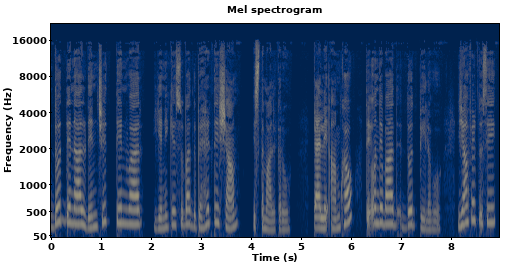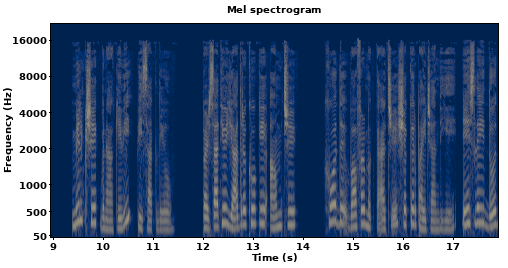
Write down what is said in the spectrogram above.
ਦੁੱਧ ਦੇ ਨਾਲ ਦਿਨ 'ਚ ਤਿੰਨ ਵਾਰ, ਯਾਨੀ ਕਿ ਸਵੇਰ ਦੁਪਹਿਰ ਤੇ ਸ਼ਾਮ ਇਸਤੇਮਾਲ ਕਰੋ। ਪਹਿਲੇ ਆਮ ਖਾਓ ਤੇ ਉਹਦੇ ਬਾਅਦ ਦੁੱਧ ਪੀ ਲਵੋ ਜਾਂ ਫਿਰ ਤੁਸੀਂ ਮਿਲਕ ਸ਼ੇਕ ਬਣਾ ਕੇ ਵੀ ਪੀ ਸਕਦੇ ਹੋ। ਪਰ ਸਾਥੀਓ, ਯਾਦ ਰੱਖੋ ਕਿ ਆਮ 'ਚ ਖੁਦ ਵਾਫਰ ਮਕਤਾਰ 'ਚ ਸ਼ੱਕਰ ਪਾਈ ਜਾਂਦੀ ਏ। ਇਸ ਲਈ ਦੁੱਧ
